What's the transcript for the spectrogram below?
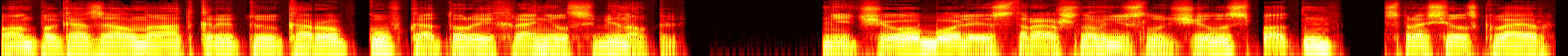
Он показал на открытую коробку, в которой хранился бинокль. «Ничего более страшного не случилось, Паттон?» — спросил Сквайр.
